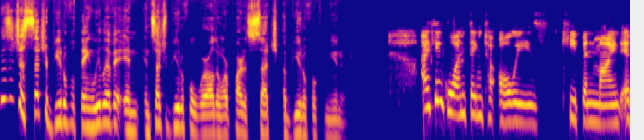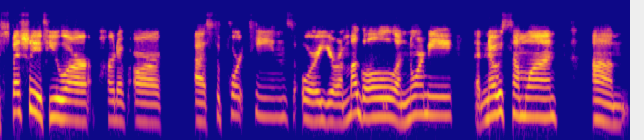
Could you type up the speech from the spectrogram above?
this is just such a beautiful thing. We live in in such a beautiful world, and we're part of such a beautiful community. I think one thing to always keep in mind, especially if you are part of our uh, support teens or you're a muggle, a normie that knows someone. Um,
